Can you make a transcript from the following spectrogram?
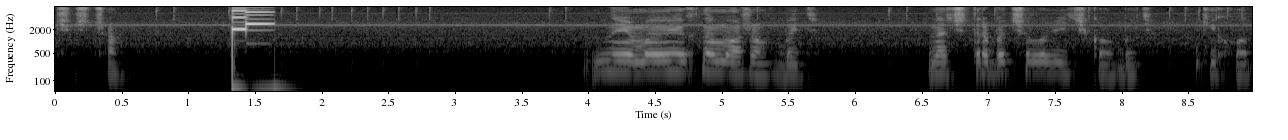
чи що? Ні, ми їх не можемо вбити. Значить треба чоловічка вбити, який ходить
